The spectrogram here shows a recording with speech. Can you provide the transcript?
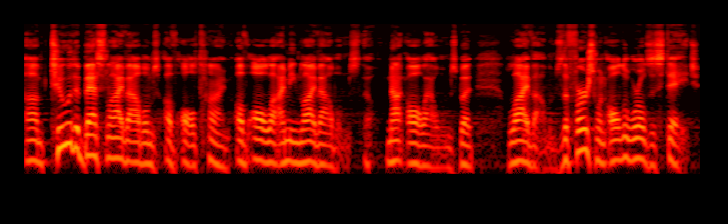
um, two of the best live albums of all time. Of all, I mean, live albums, though, not all albums, but live albums. The first one, All the World's a Stage,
